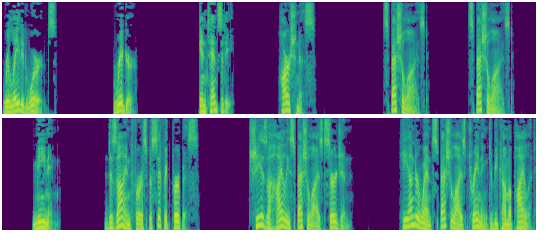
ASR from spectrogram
Related words. Rigor. Intensity. Harshness. Specialized. Specialized. Meaning. Designed for a specific purpose. She is a highly specialized surgeon. He underwent specialized training to become a pilot.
